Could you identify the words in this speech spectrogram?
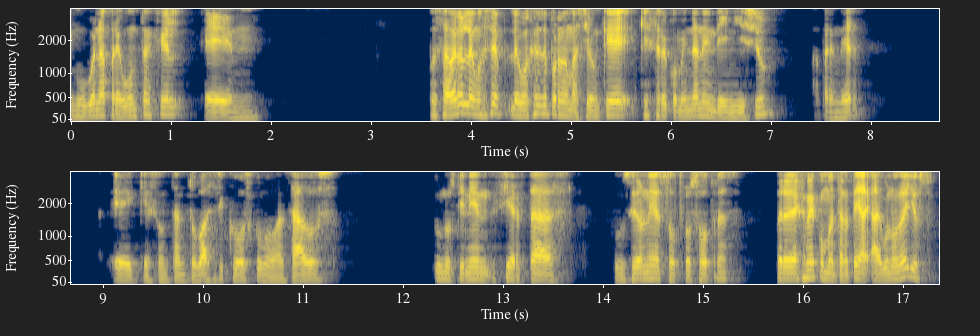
muy buena pregunta, Ángel. Em, pues a ver, los lenguajes, de programación que, se recomiendan de inicio aprender, eh, que son tanto básicos como avanzados. Unos tienen ciertas funciones, otros otras, pero déjame comentarte alguno de ellos.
